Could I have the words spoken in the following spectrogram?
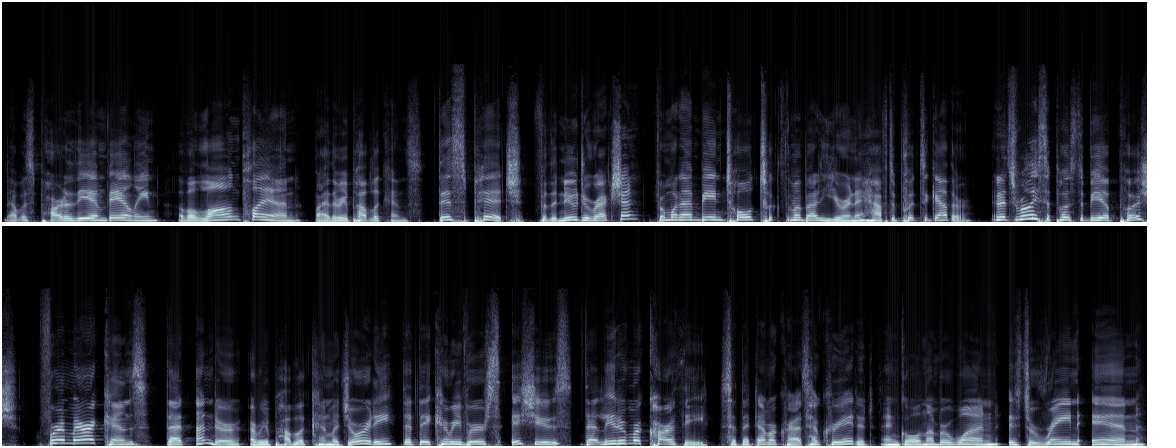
That was part of the unveiling of a long plan by the Republicans. This pitch for the new direction, from what I'm being told, took them about a year and a half to put together. And it's really supposed to be a push for Americans that under a Republican majority that they can reverse issues that Leader McCarthy said that Democrats have created. And goal number 1 is to rein in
